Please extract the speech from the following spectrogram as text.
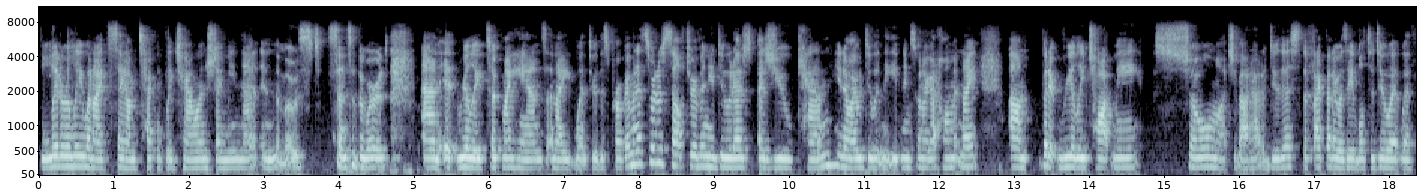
literally, when I say I'm technically challenged, I mean that in the most sense of the word, and it really took my hands, and I went through this program, and it's sort of self-driven. You do it as as you can. You know, I would do it in the evenings when I got home at night, um, but it really taught me so much about how to do this. The fact that I was able to do it with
